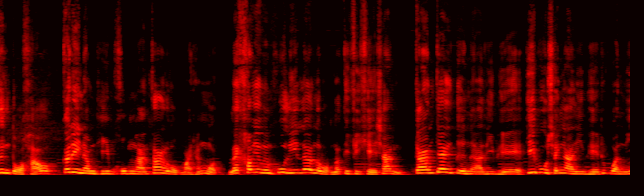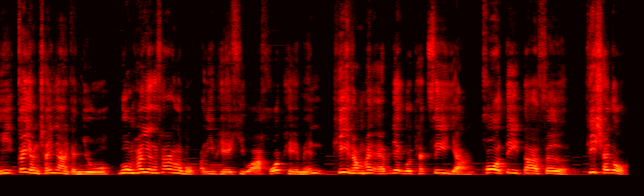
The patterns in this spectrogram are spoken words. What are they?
ซึ่งตัวเขาก็ได้นำทีมคุมงานสร้างระบบใหม่ทั้งหมด และเขายังเป็นผู้ริเริ่มระบบ notification การแจ้งเตือนใน Alipay ที่ผู้ใช้งาน Alipay ทุกวันนี้ก็ยังใช้งานกันอยู่ รวมทั้งยังสร้างระบบ Alipay QR Code Payment ที่ทำให้แอปเรียกรถแท็กซี่อย่างโคตี้ต้าเซอร์ที่ใช้ระบบ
